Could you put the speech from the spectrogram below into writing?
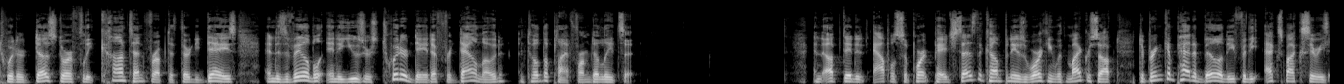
Twitter does store fleet content for up to 30 days and is available in a user's Twitter data for download until the platform deletes it. An updated Apple support page says the company is working with Microsoft to bring compatibility for the Xbox Series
